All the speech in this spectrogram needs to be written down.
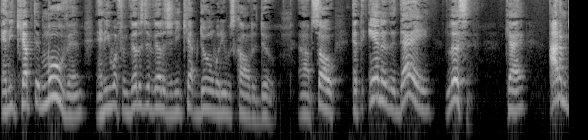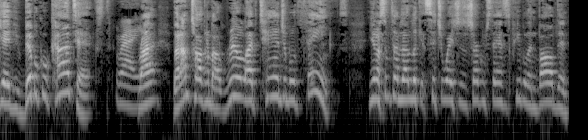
and he kept it moving. And he went from village to village, and he kept doing what he was called to do. Um, so, at the end of the day, listen, okay, Adam gave you biblical context, right? Right, but I'm talking about real life, tangible things. You know, sometimes I look at situations and circumstances, people involved in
